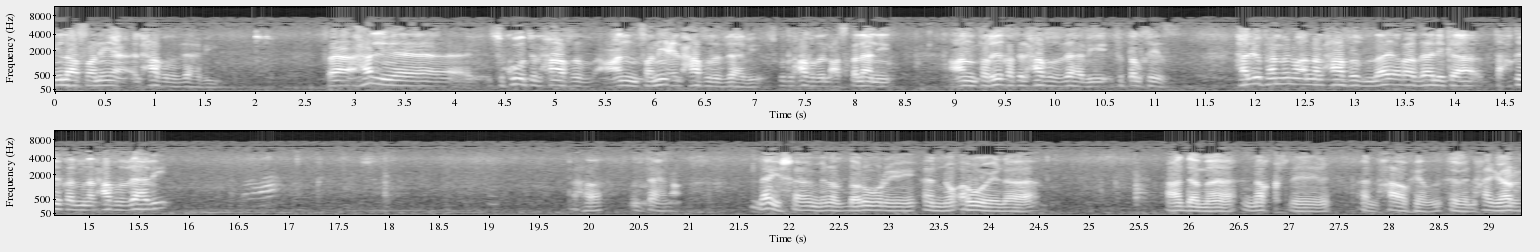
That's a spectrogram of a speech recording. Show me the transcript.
إلى صنيع الحافظ الذهبي. فهل سكوت الحافظ عن صنيع الحافظ الذهبي سكوت الحافظ العسقلاني عن طريقة الحافظ الذهبي في التلخيص هل يفهم منه أن الحافظ لا يرى ذلك تحقيقا من الحافظ الذهبي؟ انتهى نعم. ليس من الضروري أن نؤول عدم نقل الحافظ ابن حجر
